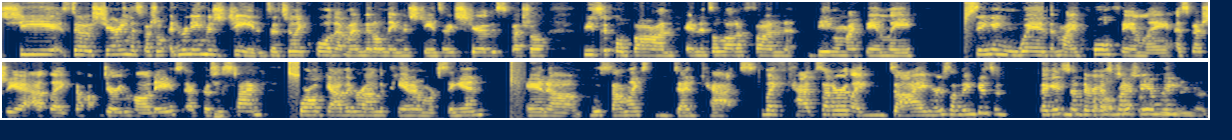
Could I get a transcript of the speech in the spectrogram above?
she so sharing the special and her name is Jean. So it's really cool that my middle name is Jean. So we share this special musical bond and it's a lot of fun being with my family, singing with my whole family, especially at like the, during the holidays at Christmas time. We're all gathered around the piano and we're singing. And um, we sound like dead cats, like cats that are like dying or something. Because, like I said, the rest of my family, reading their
